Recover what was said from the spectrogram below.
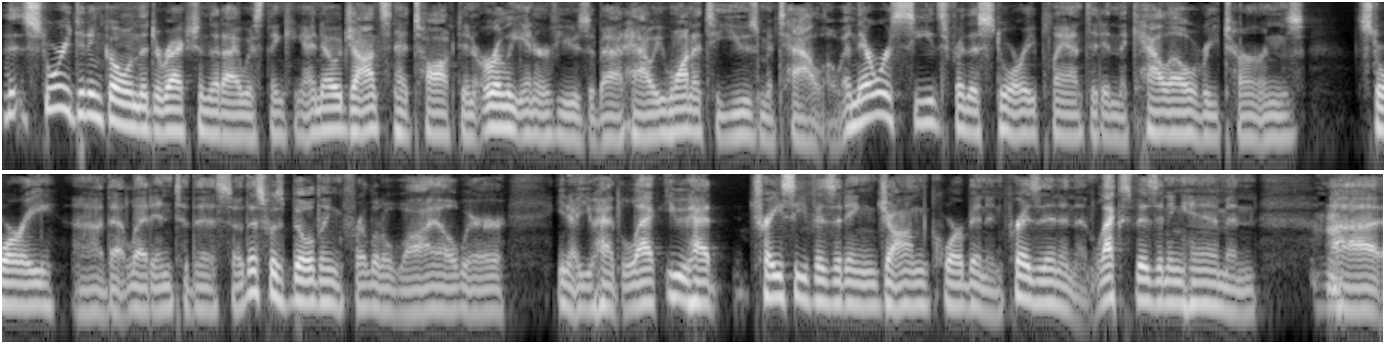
the story didn't go in the direction that I was thinking. I know Johnson had talked in early interviews about how he wanted to use Metallo, and there were seeds for this story planted in the Kal-El Returns story uh, that led into this. So this was building for a little while, where you know you had Lex, you had Tracy visiting John Corbin in prison, and then Lex visiting him, and mm-hmm. uh,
